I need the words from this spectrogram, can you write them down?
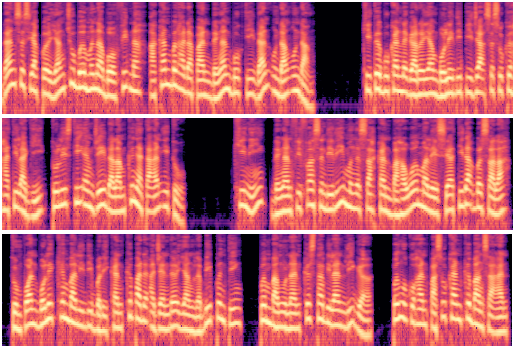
dan sesiapa yang cuba menabur fitnah akan berhadapan dengan bukti dan undang-undang. Kita bukan negara yang boleh dipijak sesuka hati lagi, tulis TMJ dalam kenyataan itu. Kini, dengan FIFA sendiri mengesahkan bahawa Malaysia tidak bersalah, tumpuan boleh kembali diberikan kepada agenda yang lebih penting, pembangunan kestabilan Liga, pengukuhan pasukan kebangsaan,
